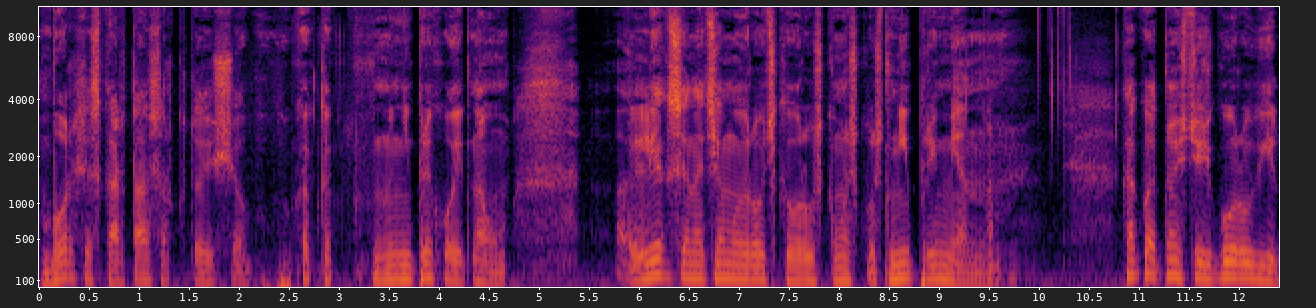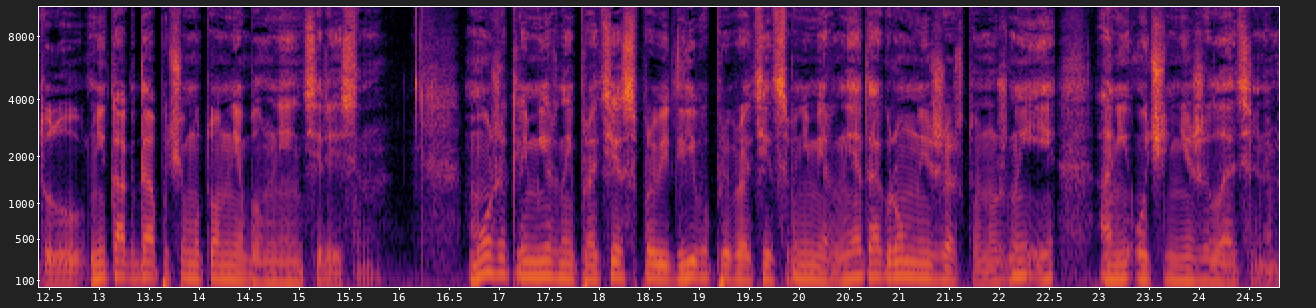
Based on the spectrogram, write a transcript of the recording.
Борхес, Картасар, кто еще? Как-то ну, не приходит на ум. Лекция на тему эротика в русском искусстве. Непременно. Как вы относитесь к Гору Видулу? Никогда почему-то он не был мне интересен. Может ли мирный протест справедливо превратиться в немирный? Нет, огромные жертвы нужны, и они очень нежелательны.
